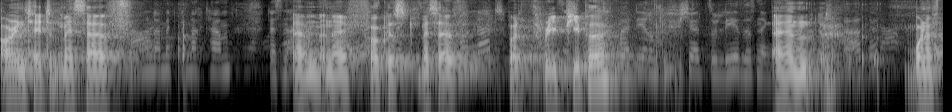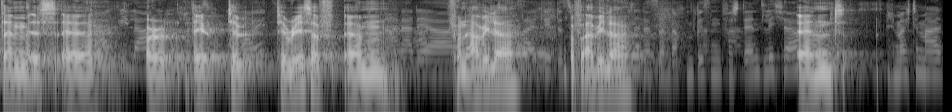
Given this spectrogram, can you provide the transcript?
orientated myself Erfahrungen damit gemacht haben. Das sind um, and I focused myself about three people, mal deren Bücher zu lesen, ist eine and one of them is, uh, or they, Te- Teresa of, um, von Avila, Zeit lebt es of Avila, Worte, Das ist noch ein bisschen verständlicher. and Ich möchte mal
